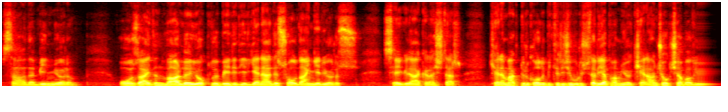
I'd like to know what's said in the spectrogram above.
sahada bilmiyorum. Oğuz Aydın varlığı yokluğu belli değil. Genelde soldan geliyoruz sevgili arkadaşlar. Kerem Aktürkoğlu bitirici vuruşları yapamıyor. Kenan çok çabalıyor.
